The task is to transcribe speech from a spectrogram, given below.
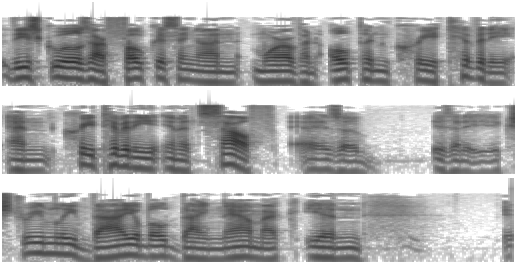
These schools are focusing on more of an open creativity, and creativity in itself is a is an extremely valuable dynamic in uh,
